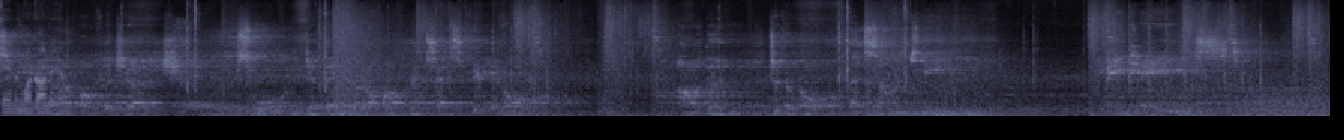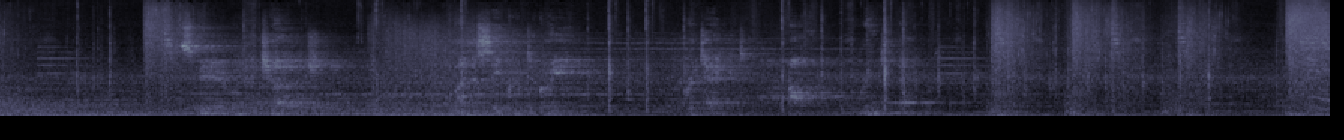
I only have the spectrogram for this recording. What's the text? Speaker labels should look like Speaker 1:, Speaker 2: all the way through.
Speaker 1: can't even walk onto him.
